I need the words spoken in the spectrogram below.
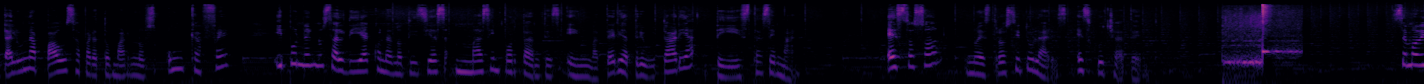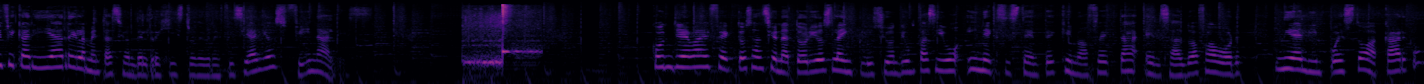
tal una pausa para tomarnos un café y ponernos al día con las noticias más importantes en materia tributaria de esta semana? Estos son nuestros titulares. Escucha atento. Se modificaría reglamentación del registro de beneficiarios finales. Conlleva efectos sancionatorios la inclusión de un pasivo inexistente que no afecta el saldo a favor ni el impuesto a cargo.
